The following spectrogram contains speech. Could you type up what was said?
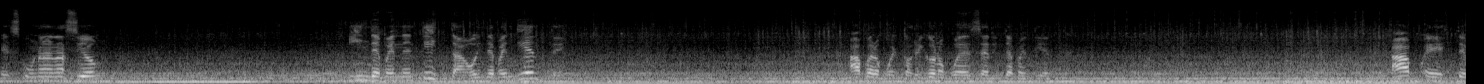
es una nación independentista o independiente. Ah, pero Puerto Rico no puede ser independiente. Ah, este,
